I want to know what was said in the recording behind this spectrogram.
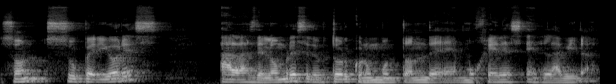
son superiores a las del hombre seductor con un montón de mujeres en la vida.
